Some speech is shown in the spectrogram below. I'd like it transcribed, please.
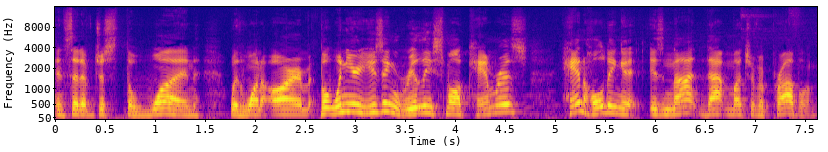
instead of just the one with one arm. But when you're using really small cameras, hand holding it is not that much of a problem.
